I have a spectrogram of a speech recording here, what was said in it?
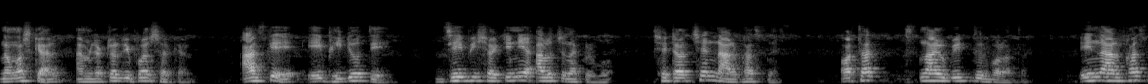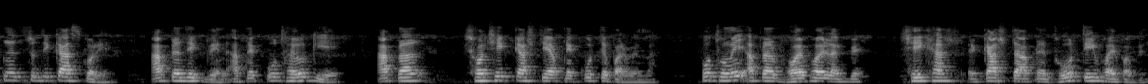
নমস্কার, আমি ডক্টর রিপন সরকার। আজকে এই ভিডিওতে যে বিষয়টি নিয়ে আলোচনা করব, সেটা হচ্ছে নার্ভাসনেস, অর্থাৎ স্নায়ুবিক দুর্বলতা। এই নার্ভাসনেস যদি কাজ করে, আপনি দেখবেন আপনি কোথাও গিয়ে আপনার সঠিক কাজটি আপনি করতে পারবেন না। প্রথমেই আপনার ভয় ভয় লাগবে, সেই কাজ, কাজটা আপনি ধরতেই ভয় পাবেন।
